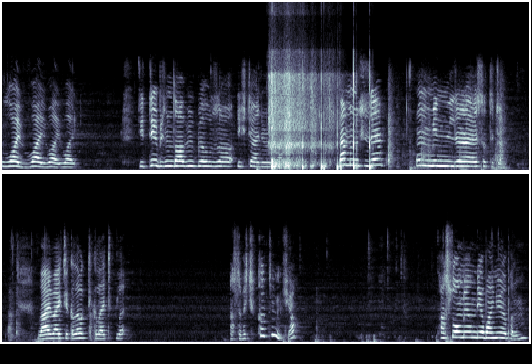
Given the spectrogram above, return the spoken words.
Vay vay vay vay. Ciddi bizim daha büyük bir havuza ihtiyacımız var. Ben bunu size 10 bin liraya satacağım. Vay vay çakala bak çakala çakala. Aslında çıkartayım ya. Hasta olmayalım diye banyo yapalım.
